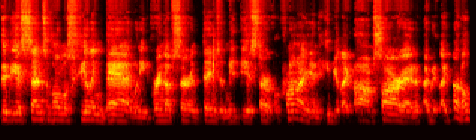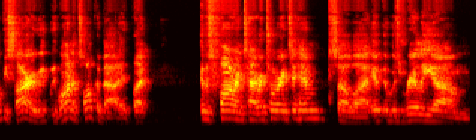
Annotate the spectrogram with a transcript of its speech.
there'd be a sense of almost feeling bad when he'd bring up certain things and we'd be hysterical crying and he'd be like, Oh, I'm sorry. And I'd be like, No, don't be sorry. We, we want to talk about it. But it was foreign territory to him. So uh, it, it, was really, um,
